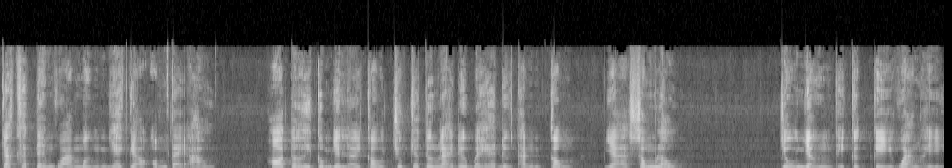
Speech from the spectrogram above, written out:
Các khách đem quà mừng nhét vào ống tay áo. Họ tới cùng với lời cầu chúc cho tương lai đứa bé được thành công Và sống lâu. Chủ nhân thì cực kỳ quan hỷ,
